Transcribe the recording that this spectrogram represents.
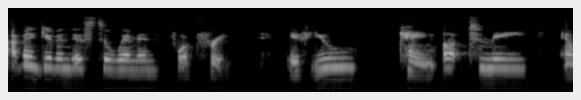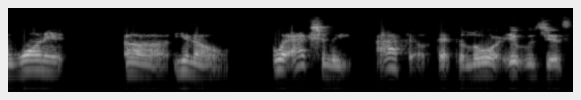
I've been giving this to women for free. If you came up to me and wanted, uh, you know, well, actually, I felt that the Lord, it was just,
